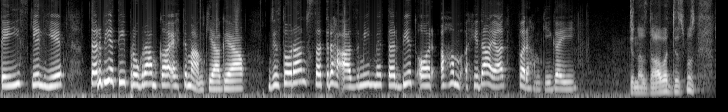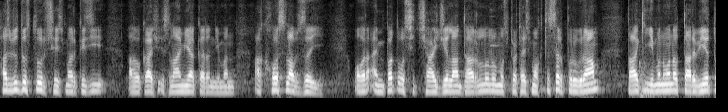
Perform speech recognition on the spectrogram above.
تیئیس کے لیے تربیتی پروگرام کا اہتمام کیا گیا، جس دوران سترہ آزمین میں تربیت اور اہم ہدایات فراہم کی گئی۔ دعوت حزب دستور مرکزی اوقاف اسلامیہ کرن یمن اخ حوصلہ افزائی اور ام پتہ شاہ جیلان دارالعلومس پہ مختصر پروگرام تاکہ یمن ونو تربیت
